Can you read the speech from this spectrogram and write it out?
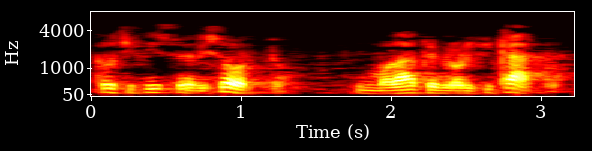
crocifisso e risorto, immolato e glorificato.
